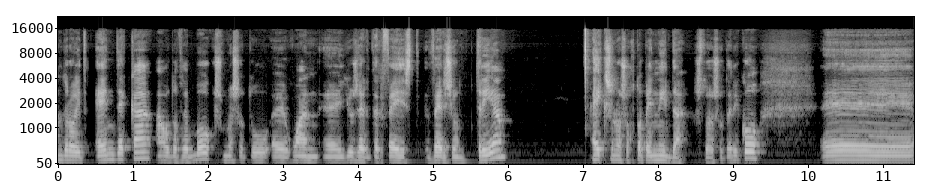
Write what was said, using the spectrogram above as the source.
Android 11 out of the box μέσω του ε, One ε, User Interface version 3, Exynos 850 στο εσωτερικό, ε,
